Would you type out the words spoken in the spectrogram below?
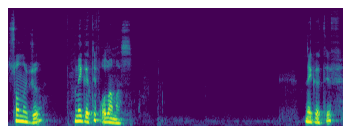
sonucu negatif olamaz. Negatif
